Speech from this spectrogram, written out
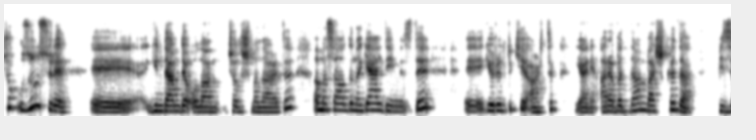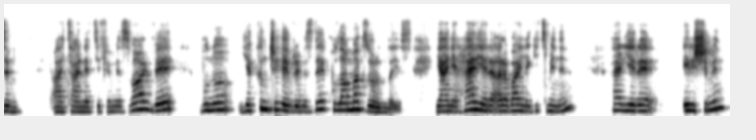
çok uzun süre e, gündemde olan çalışmalardı. Ama salgına geldiğimizde e, görüldü ki artık yani arabadan başka da bizim alternatifimiz var ve bunu yakın çevremizde kullanmak zorundayız. Yani her yere arabayla gitmenin, her yere erişimin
